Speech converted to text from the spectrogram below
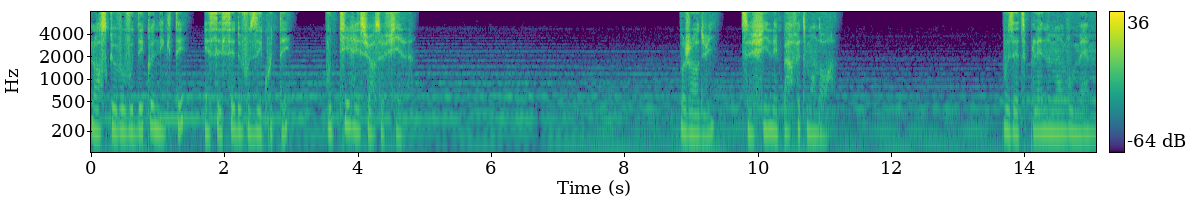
Lorsque vous vous déconnectez et cessez de vous écouter, vous tirez sur ce fil. Aujourd'hui, ce fil est parfaitement droit. Vous êtes pleinement vous-même.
